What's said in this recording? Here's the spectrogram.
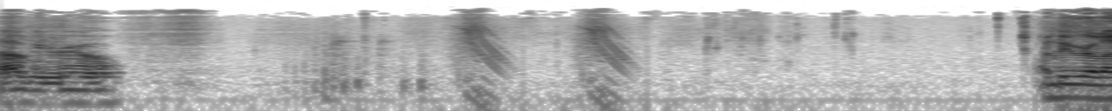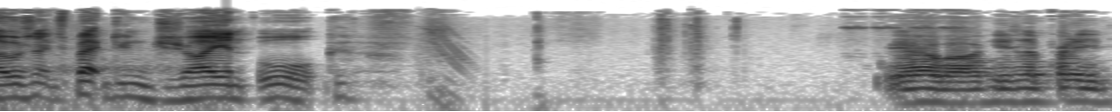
I'll be real. I'll be real, I wasn't expecting giant orc. Yeah, well, he's a pretty,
